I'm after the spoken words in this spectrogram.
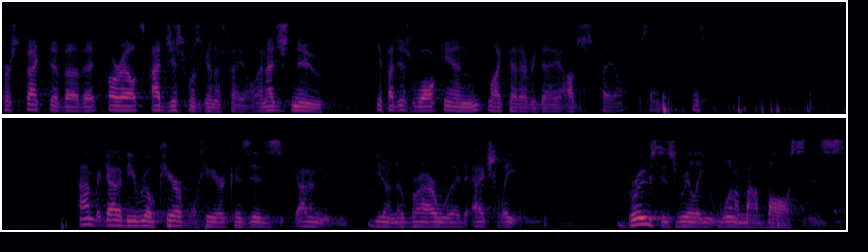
perspective of it, or else I just was going to fail. And I just knew if I just walk in like that every day, I'll just fail. So that's. I've got to be real careful here because is I don't you don't know Briarwood actually. Bruce is really one of my bosses,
